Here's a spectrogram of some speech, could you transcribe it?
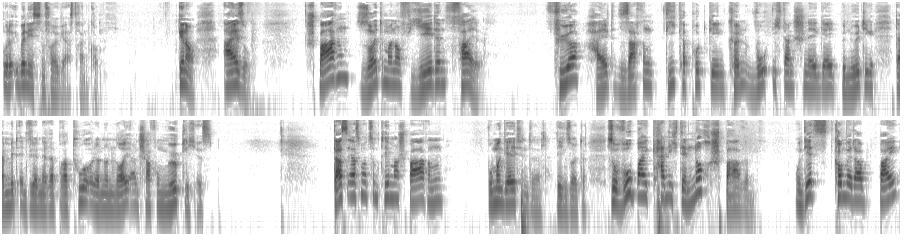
oder übernächsten Folge erst drankommen. Genau. Also, sparen sollte man auf jeden Fall für halt Sachen, die kaputt gehen können, wo ich dann schnell Geld benötige, damit entweder eine Reparatur oder eine Neuanschaffung möglich ist. Das erstmal zum Thema Sparen, wo man Geld hinterlegen sollte. So, wobei kann ich denn noch sparen? Und jetzt kommen wir dabei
